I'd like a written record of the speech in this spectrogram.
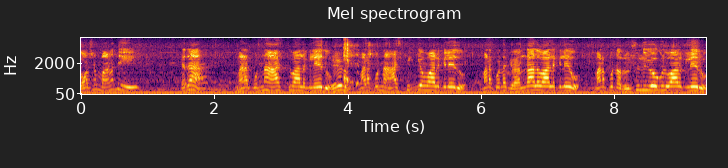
దోషం మనది. కదా? మనకున్న ఆస్తి వాళ్ళకి లేదు. మనకున్న ఆస్తిక్యం వాళ్ళకి లేదు. మనకున్న గ్రంథాలు వాళ్ళకి లేవు. మనకున్న ఋషులు యోగులు వాళ్ళకి లేరు.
